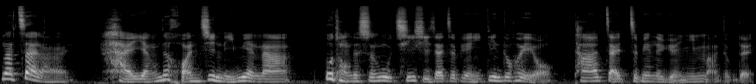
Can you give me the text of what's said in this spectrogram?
那再来海洋的环境里面呢，不同的生物栖息在这边，一定都会有它在这边的原因嘛，对不对？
